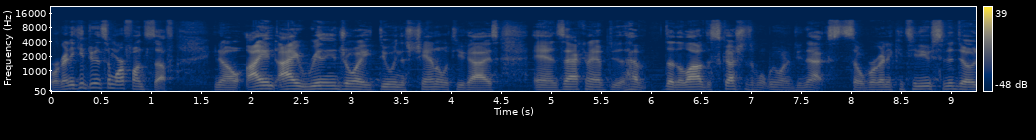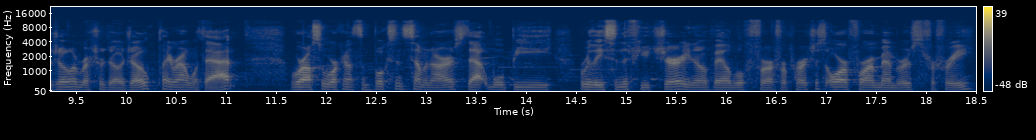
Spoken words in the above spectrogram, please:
We're gonna keep doing some more fun stuff. You know, I, I really enjoy doing this channel with you guys, and Zach and I have, have done a lot of discussions of what we wanna do next. So we're gonna continue Cinna Dojo and Retro Dojo, play around with that. We're also working on some books and seminars that will be released in the future, you know, available for, for purchase or for our members for free.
